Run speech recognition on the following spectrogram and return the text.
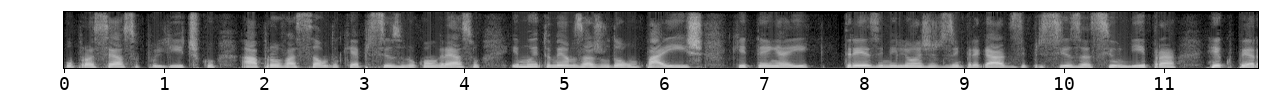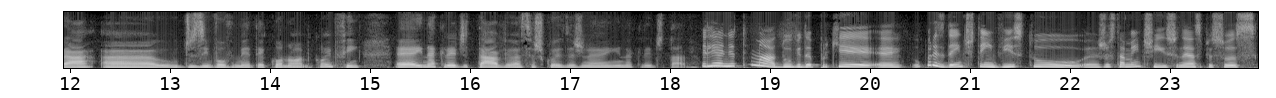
o processo político, a aprovação do que é preciso no Congresso e muito menos ajuda um país que tem aí 13 milhões de desempregados e precisa se unir para recuperar uh, o desenvolvimento econômico. Enfim, é inacreditável essas coisas, né? Inacreditável. Eliane, eu tenho uma dúvida, porque é, o presidente tem visto é, justamente isso, né? As pessoas.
